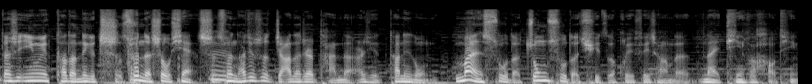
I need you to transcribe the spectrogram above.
但是因为它的那个尺寸的受限，尺寸它就是夹在这儿弹的，而且它那种慢速的、中速的曲子会非常的耐听和好听。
